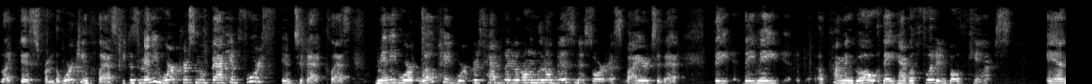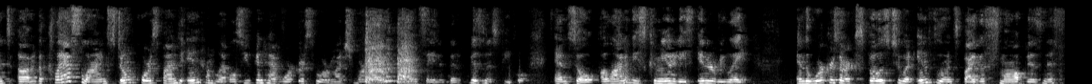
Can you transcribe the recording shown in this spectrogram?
like this from the working class because many workers move back and forth into that class. Many work, well-paid workers have their own little business or aspire to that. They they may uh, come and go. They have a foot in both camps. And um, the class lines don't correspond to income levels. You can have workers who are much more highly compensated than business people. And so a lot of these communities interrelate. And the workers are exposed to and influenced by the small business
